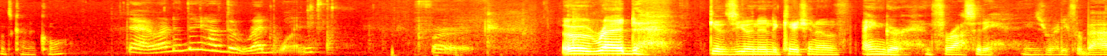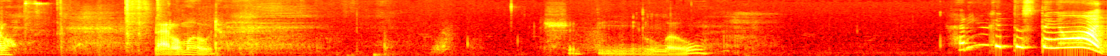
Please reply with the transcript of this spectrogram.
That's kind of cool. Dad, why did they have the red one? For Uh, red gives you an indication of anger and ferocity. He's ready for battle. Battle mode. Should be low. how do you get this thing on?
